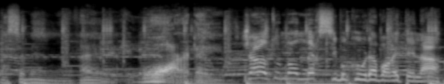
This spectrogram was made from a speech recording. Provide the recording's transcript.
la semaine vers War Ciao tout le monde, merci beaucoup d'avoir été là.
